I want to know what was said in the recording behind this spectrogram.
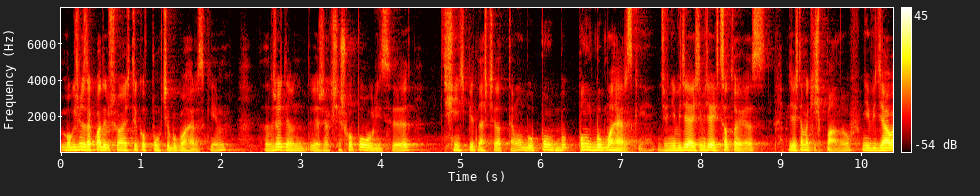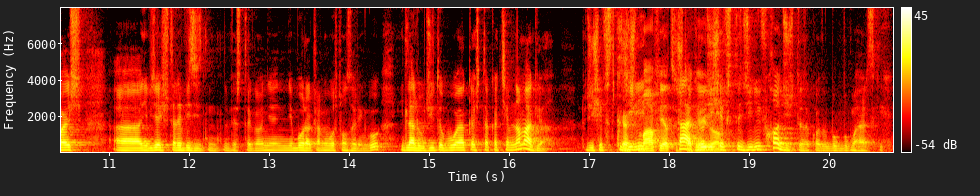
mogliśmy zakłady przyjmować tylko w punkcie bukmacherskim. Zazwyczaj ten, wiesz, jak się szło po ulicy 10-15 lat temu, był punkt, punkt bukmacherski, gdzie nie wiedziałeś, nie wiedziałeś co to jest, widziałeś tam jakichś panów, nie widziałeś, e, nie widziałeś w telewizji wiesz, tego, nie, nie było reklamy, nie było sponsoringu i dla ludzi to była jakaś taka ciemna magia. Ludzie się wstydzili. Jakaś mafia, coś tak, takiego. ludzie się wstydzili wchodzić do zakładów bukmacherskich.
